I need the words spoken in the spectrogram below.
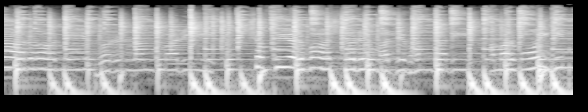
চরণে ধরলাম বাড়ি সফিয়র বছর মাঝে ভান্ডারি আমার মহিন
